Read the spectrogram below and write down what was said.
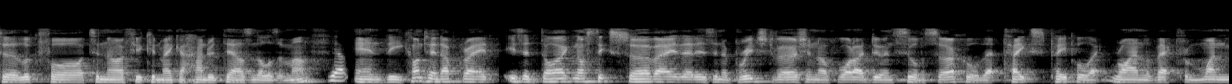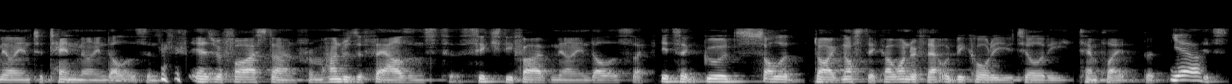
to look for to know if you can make $100,000 a month. Yep. And the content upgrade is a diagnostic survey that is an abridged version of what I do in Silver Circle that takes people like Ryan Levesque from 1 million to $10 million and Ezra Firestone from hundreds of thousands to $65 million. So it's a good, solid diagnostic. I wonder if that would be called a utility template, but yeah, it's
